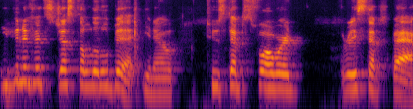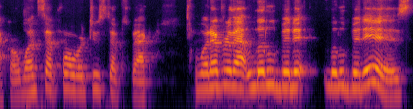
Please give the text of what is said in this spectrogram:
even if it's just a little bit, you know, two steps forward, three steps back, or one step forward, two steps back, whatever that little bit little bit is,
